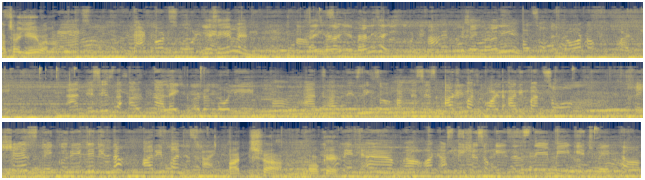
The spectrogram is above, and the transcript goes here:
अच्छा ये वाला. ये सेम है हाँ, साइज़ बड़ा ये बड़ा नहीं साइज़ हाँ? ये साइज़ बड़ा नहीं है also a lot of bharni and this is the alpna like rangoli and uh, these things so uh, this is aripan called aripan so fishes decorated in the aripan style अच्छा okay when uh, uh, on auspicious occasions they make it with um,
